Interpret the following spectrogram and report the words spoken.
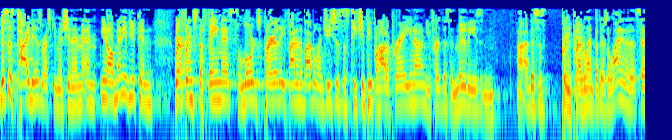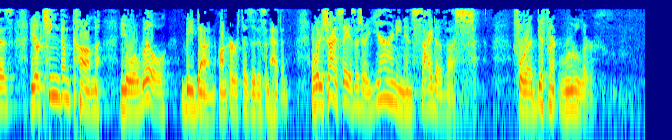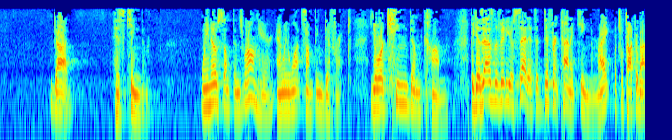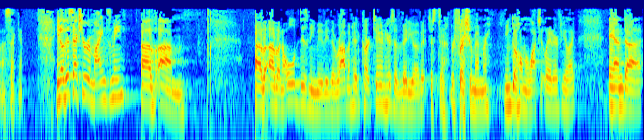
This is tied to his rescue mission. And, and, you know, many of you can reference the famous Lord's Prayer that you find in the Bible when Jesus is teaching people how to pray, you know, and you've heard this in movies, and uh, this is pretty prevalent, but there's a line in it that says, Your kingdom come, your will be done on earth as it is in heaven. And what he's trying to say is there's a yearning inside of us for a different ruler. God, His kingdom. We know something's wrong here and we want something different. Your kingdom come. Because as the video said, it's a different kind of kingdom, right? Which we'll talk about in a second. You know, this actually reminds me of, um, of, of an old Disney movie, the Robin Hood cartoon. Here's a video of it just to refresh your memory. You can go home and watch it later if you like. And uh,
